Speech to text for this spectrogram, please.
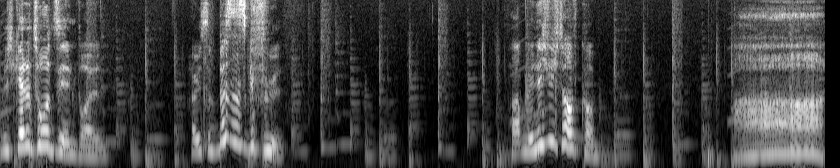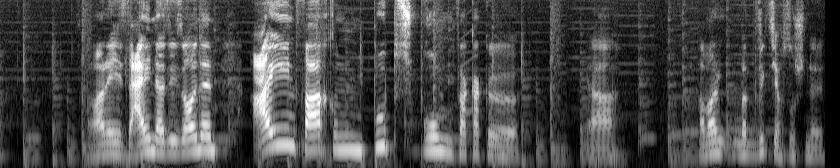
mich gerne tot sehen wollen. Habe ich so ein bisschen das Gefühl. Fragen wir nicht, wie ich drauf komme. Ah. Kann nicht sein, dass ich so einen einfachen Bubssprung verkacke. Ja. Aber man, man bewegt sich auch so schnell.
